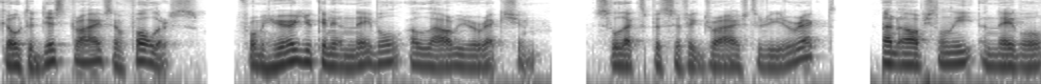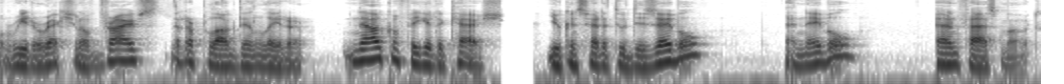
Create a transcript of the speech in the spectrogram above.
Go to Disk Drives and Folders. From here you can enable Allow Redirection. Select specific drives to redirect and optionally enable redirection of drives that are plugged in later. Now configure the cache. You can set it to Disable, Enable, and Fast Mode.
